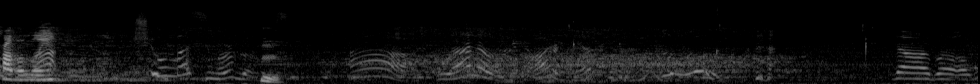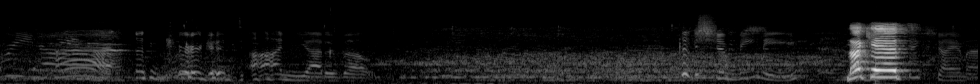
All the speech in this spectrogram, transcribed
Probably. Hmm. Gurgadon Yadavel. Shabini. Not kids. Shayama.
